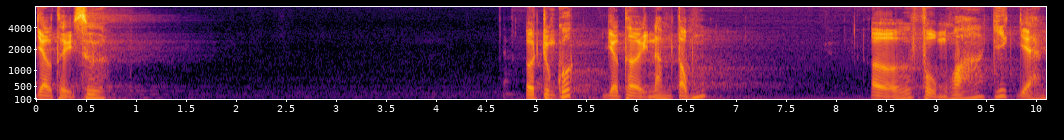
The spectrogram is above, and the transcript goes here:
Vào thời xưa, ở trung quốc, vào thời nam tống, ở phụng hóa chiết giang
